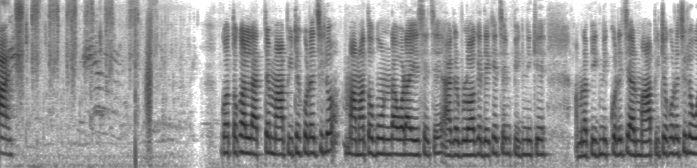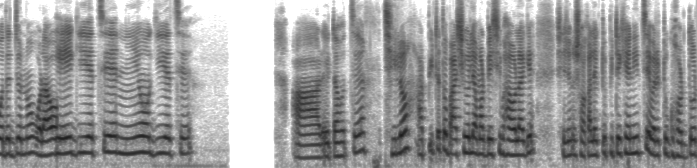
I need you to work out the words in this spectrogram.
আয়। গতকাল রাত্রে মা পিঠে করেছিল মামা তো বোনরা ওরা এসেছে। আগের ব্লগে দেখেছেন পিকনিকে আমরা পিকনিক করেছি আর মা পিঠে করেছিল ওদের জন্য ওরাও খেয়ে গিয়েছে নিয়েও গিয়েছে। আর এটা হচ্ছে ছিল। আর পিঠে তো বাসি হলে আমার বেশি ভালো লাগে। সেই জন্য সকালে একটু পিঠে খেয়ে নিচ্ছে। এবার একটু ঘরদোর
